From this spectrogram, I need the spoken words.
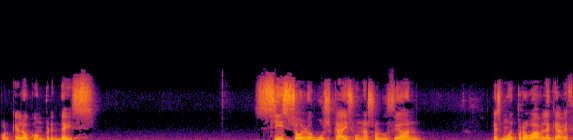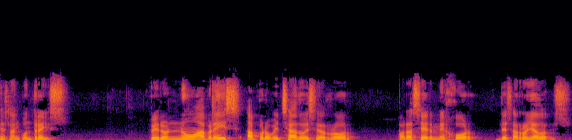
porque lo comprendéis. Si solo buscáis una solución, es muy probable que a veces la encontréis, pero no habréis aprovechado ese error para ser mejor desarrolladores.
